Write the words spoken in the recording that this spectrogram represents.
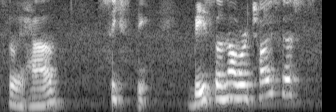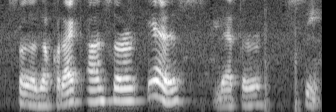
so I have 60. Based on our choices, so the correct answer is letter C.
